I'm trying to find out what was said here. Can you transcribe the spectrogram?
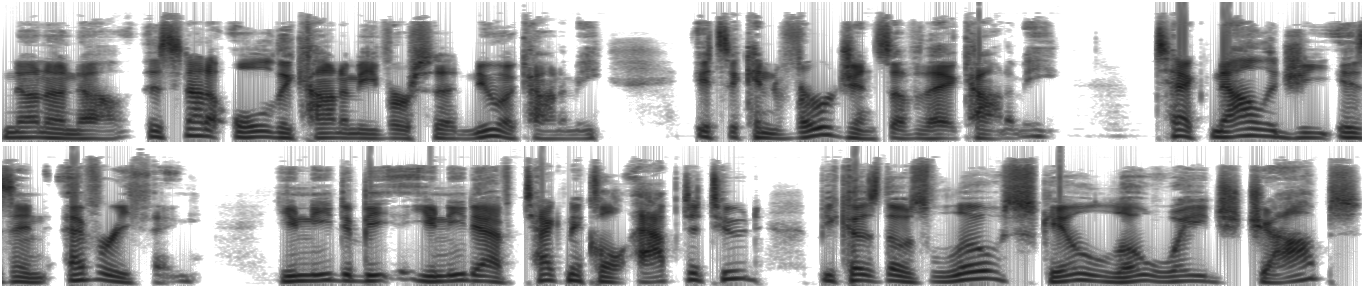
no, no, no. It's not an old economy versus a new economy. It's a convergence of the economy. Technology is in everything. You need to be you need to have technical aptitude because those low skill, low wage jobs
